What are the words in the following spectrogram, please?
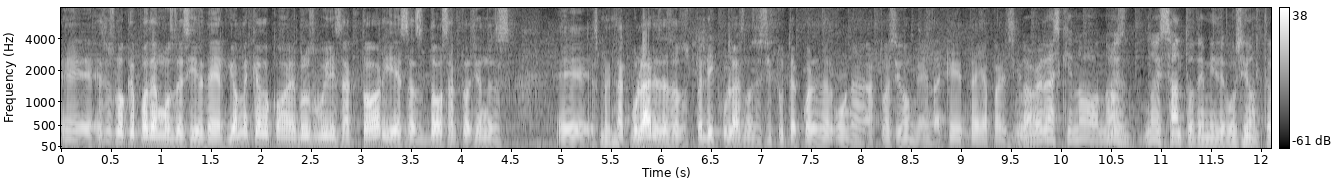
Eh, eso es lo que podemos decir de él. Yo me quedo con el Bruce Willis actor y esas dos actuaciones eh, espectaculares de esas dos películas. No sé si tú te acuerdas de alguna actuación en la que te haya parecido. La verdad es que no, no, Es, no es santo de mi devoción, te,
